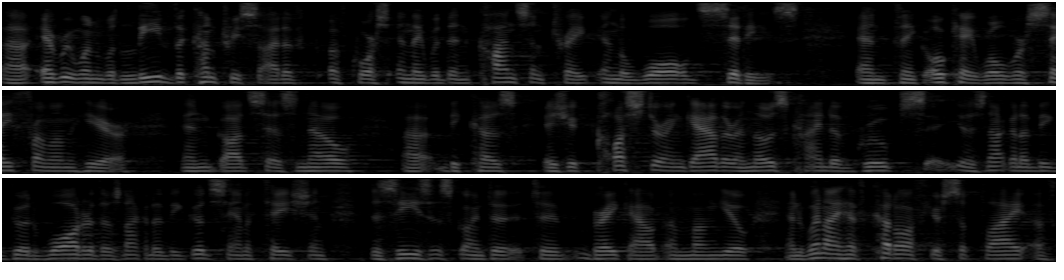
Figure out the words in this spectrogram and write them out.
Uh, everyone would leave the countryside, of, of course, and they would then concentrate in the walled cities and think, okay, well, we're safe from them here. And God says, no, uh, because as you cluster and gather in those kind of groups, there's not going to be good water, there's not going to be good sanitation, disease is going to, to break out among you. And when I have cut off your supply of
